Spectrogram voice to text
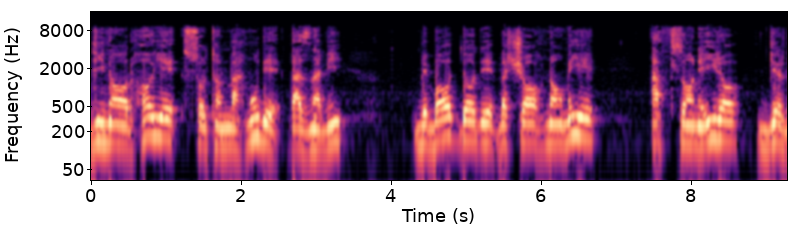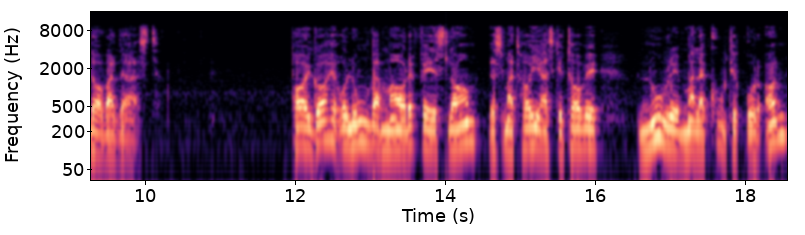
دینارهای سلطان محمود غزنوی به باد داده و شاهنامه ای را گرد آورده است. پایگاه علوم و معارف اسلام قسمتهایی از کتاب نور ملکوت قرآن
